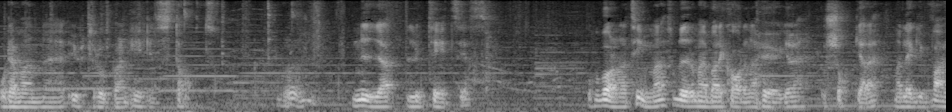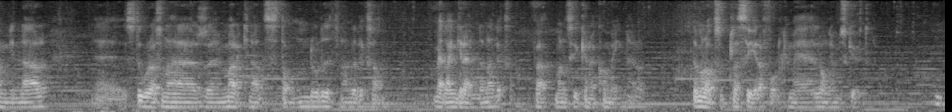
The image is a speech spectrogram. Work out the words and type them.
Och där man eh, utropar en egen stat. Nya Lutetias. Och på bara några timmar så blir de här barrikaderna högre och tjockare. Man lägger vagnar, eh, stora sådana här eh, marknadsstånd och liknande liksom. Mellan gränderna liksom. För att man ska kunna komma in här. Då. Där man också placerar folk med långa musköter. Mm.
